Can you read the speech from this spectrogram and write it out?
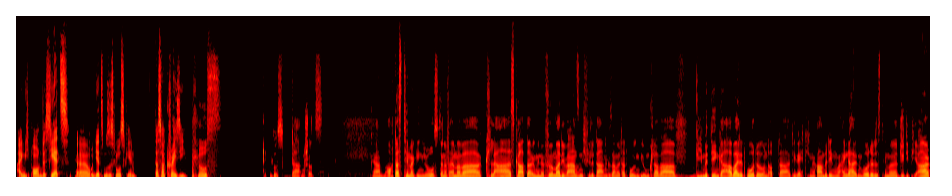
eigentlich brauchen wir es jetzt Ja. äh, und jetzt muss es losgehen. Das war crazy. Plus Plus. Datenschutz. Ja, auch das Thema ging los, denn auf einmal war klar, es gab da irgendwie eine Firma, die wahnsinnig viele Daten gesammelt hat, wo irgendwie unklar war, wie mit denen gearbeitet wurde und ob da die rechtlichen Rahmenbedingungen eingehalten wurde. Das Thema GDPR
